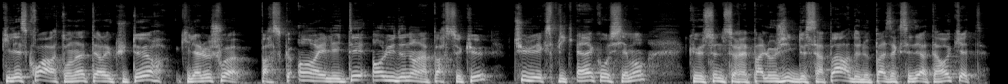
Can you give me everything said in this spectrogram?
qui laissent croire à ton interlocuteur qu'il a le choix. Parce qu'en réalité, en lui donnant un parce que, tu lui expliques inconsciemment que ce ne serait pas logique de sa part de ne pas accéder à ta requête.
